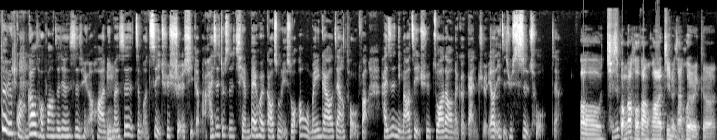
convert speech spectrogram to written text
对于广告投放这件事情的话，你们嗯是怎么自己去学习的吗？还是就是前辈会告诉你说，哦，我们应该要这样投放，还是你们要自己去抓到那个感觉，要一直去试错这样？哦，其实广告投放的话，基本嗯上会有一个，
